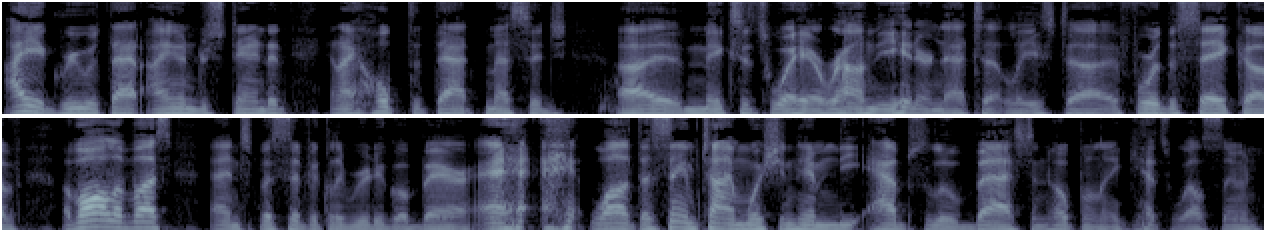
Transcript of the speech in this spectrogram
I agree with that. I understand it, and I hope that that message uh, makes its way around the internet at least uh, for the sake of of all of us and specifically Rudy Gobert, while at the same time wishing him the absolute best and hopefully he gets well soon.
